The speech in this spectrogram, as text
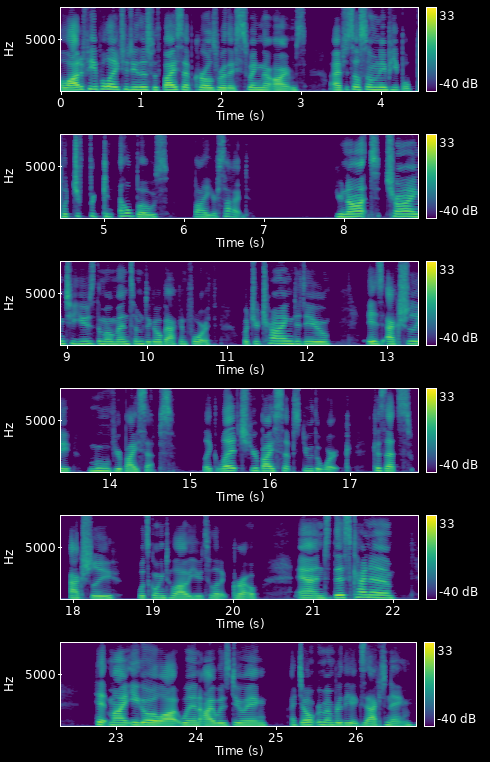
A lot of people like to do this with bicep curls where they swing their arms. I have to tell so many people put your freaking elbows by your side. You're not trying to use the momentum to go back and forth. What you're trying to do is actually move your biceps. Like let your biceps do the work because that's actually what's going to allow you to let it grow. And this kind of hit my ego a lot when I was doing, I don't remember the exact name,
